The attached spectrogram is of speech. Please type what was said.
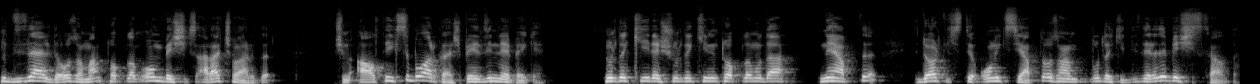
Şu dizelde o zaman toplam 15x araç vardı. Şimdi 6x'i bu arkadaş benzin LPG. Şuradaki ile şuradakinin toplamı da ne yaptı? 4x'te 10x yaptı. O zaman buradaki dizele de 5x kaldı.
